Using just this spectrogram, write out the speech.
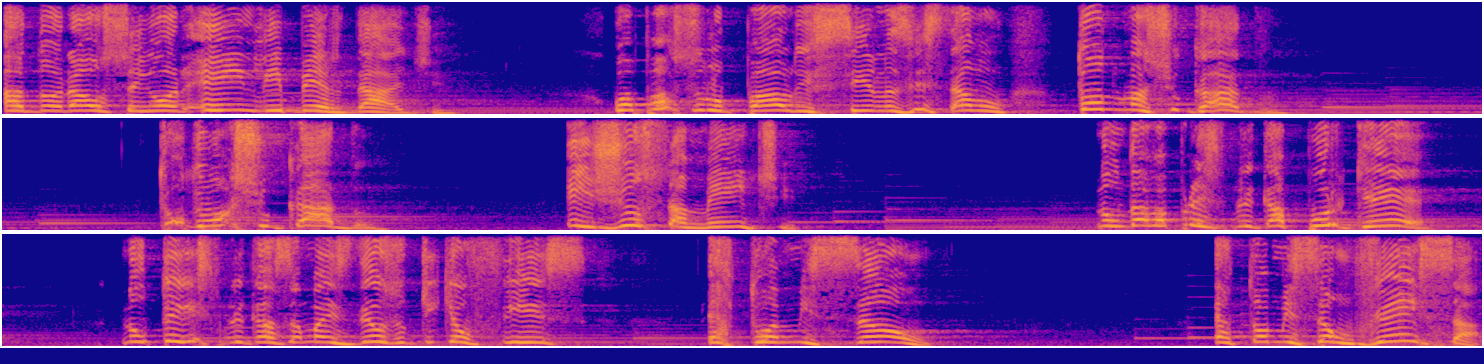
adorar o Senhor em liberdade? O apóstolo Paulo e Silas estavam todo machucado. Tudo machucado. Injustamente. Não dava para explicar por quê. Não tem explicação, mas Deus, o que, que eu fiz? É a tua missão. É a tua missão. Vença.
